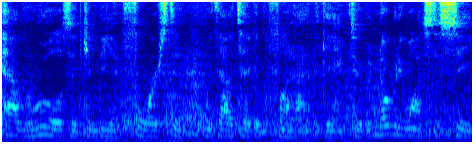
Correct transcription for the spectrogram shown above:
have rules that can be enforced without taking the fun out of the game too. But nobody wants to see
